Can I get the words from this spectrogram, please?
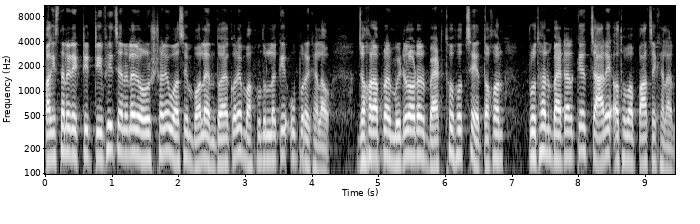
পাকিস্তানের একটি টিভি চ্যানেলের অনুষ্ঠানে ওয়াসিম বলেন, দয়া করে মাহমুদুল্লাহকে উপরে খেলাও। যখন আপনার মিডল অর্ডার ব্যর্থ হচ্ছে, তখন প্রধান ব্যাটারকে চারে অথবা পাঁচে খেলান।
